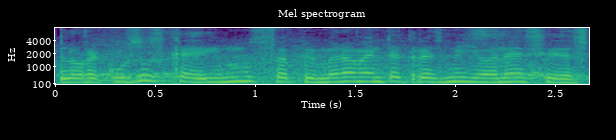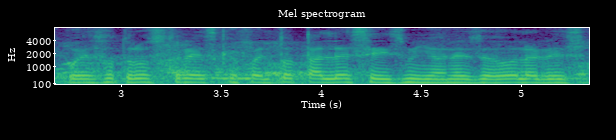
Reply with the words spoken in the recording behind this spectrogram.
Los recursos que dimos fue primeramente 3 millones y después otros 3, que fue el total de 6 millones de dólares.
